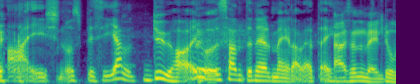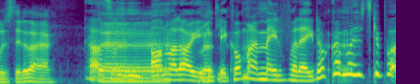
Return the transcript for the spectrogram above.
Nei, ikke noe spesielt. Du har jo sendt en del mailer, vet jeg. Jeg har sendt en mail til hovedstyret, det er jeg. Ja, sånn Annenhver dag egentlig kommer det en mail fra deg. Dere må huske på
